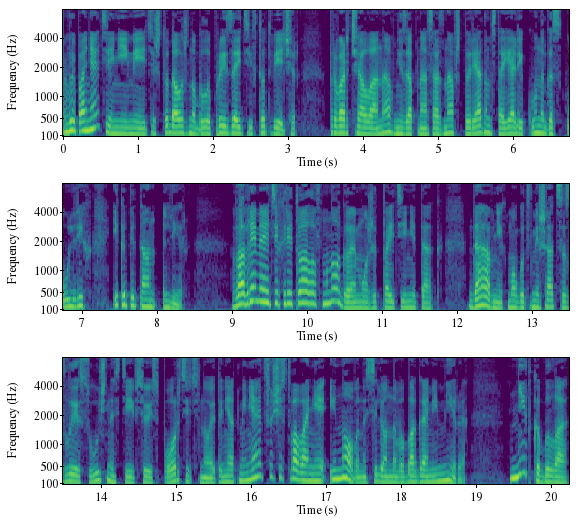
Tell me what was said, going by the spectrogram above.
«Вы понятия не имеете, что должно было произойти в тот вечер?» — проворчала она, внезапно осознав, что рядом стояли Кунагас Ульрих и капитан Лир. «Во время этих ритуалов многое может пойти не так. Да, в них могут вмешаться злые сущности и все испортить, но это не отменяет существование иного населенного богами мира. Нитка была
